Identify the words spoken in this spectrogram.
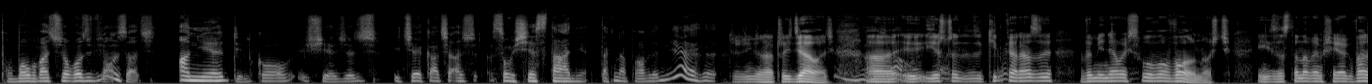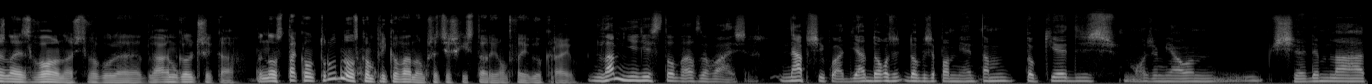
próbować to rozwiązać a nie tylko siedzieć i czekać, aż coś się stanie. Tak naprawdę nie. Czyli raczej działać. A jeszcze tak. kilka razy wymieniałeś słowo wolność i zastanawiam się, jak ważna jest wolność w ogóle dla Angolczyka. No z taką trudną, skomplikowaną przecież historią twojego kraju. Dla mnie jest to bardzo ważne. Na przykład, ja dobrze, dobrze pamiętam, to kiedyś może miałem 7 lat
